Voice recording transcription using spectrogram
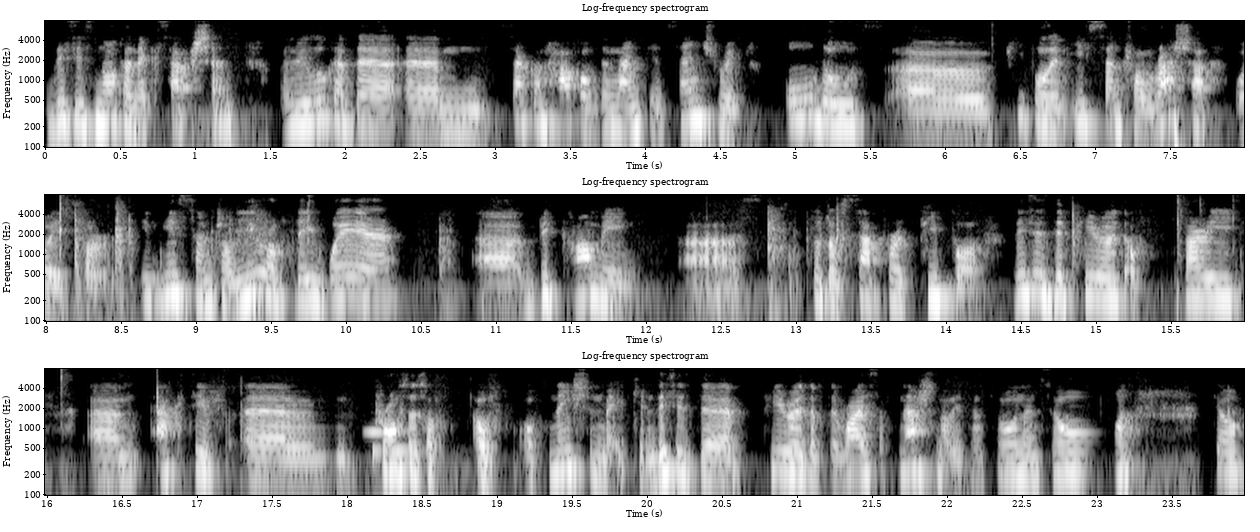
this is not an exception. When we look at the um, second half of the 19th century, all those uh, people in East Central Russia, or sorry, in East Central Europe, they were uh, becoming uh, sort of separate people. This is the period of very um, active um, process of, of, of nation making. This is the period of the rise of nationalism, so on and so on. So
